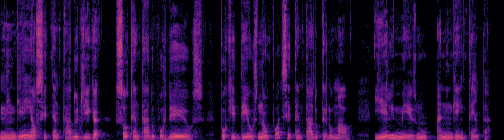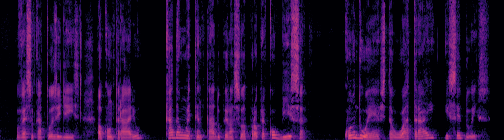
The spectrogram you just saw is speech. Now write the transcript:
Ninguém ao ser tentado diga Sou tentado por Deus, porque Deus não pode ser tentado pelo mal, e Ele mesmo a ninguém tenta. O verso 14 diz: Ao contrário, cada um é tentado pela sua própria cobiça, quando esta o atrai e seduz.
